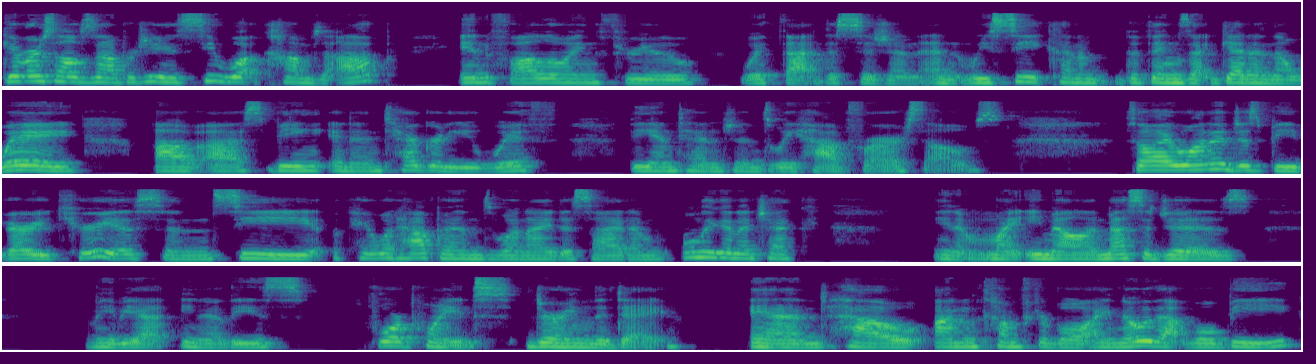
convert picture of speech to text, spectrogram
give ourselves an opportunity to see what comes up in following through with that decision. And we see kind of the things that get in the way of us being in integrity with the intentions we have for ourselves. So I want to just be very curious and see, okay, what happens when I decide I'm only going to check, you know, my email and messages, maybe at, you know, these four points during the day and how uncomfortable I know that will be,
